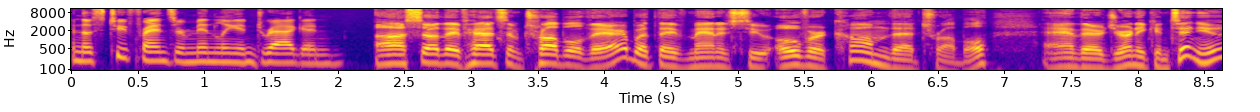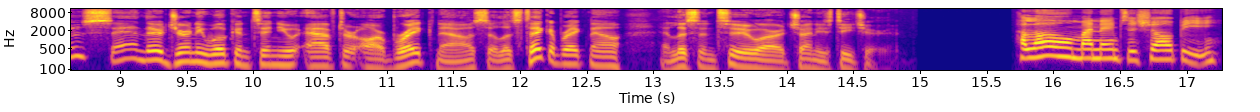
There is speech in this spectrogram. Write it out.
And those two friends are Minli and Dragon. Uh, so they've had some trouble there, but they've managed to overcome that trouble. And their journey continues, and their journey will continue after our break now. So let's take a break now and listen to our Chinese teacher. Hello, my name is Shelby.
